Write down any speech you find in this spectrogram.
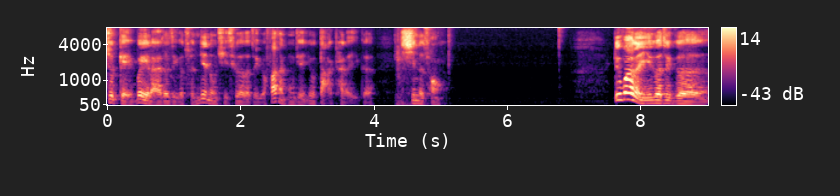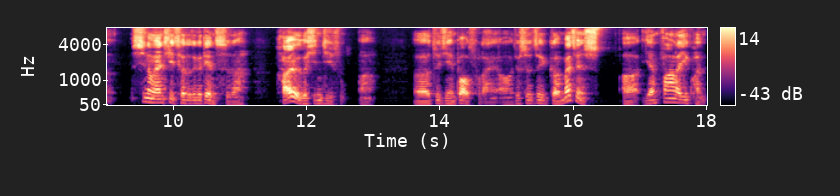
就给未来的这个纯电动汽车的这个发展空间又打开了一个新的窗户。另外的一个这个新能源汽车的这个电池呢，还有一个新技术啊，呃，最近爆出来啊，就是这个 Magins 啊，研发了一款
